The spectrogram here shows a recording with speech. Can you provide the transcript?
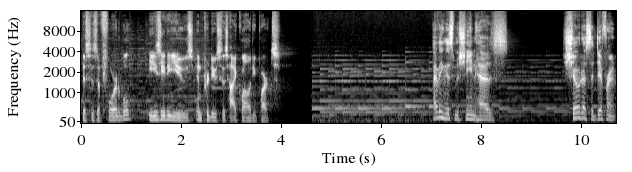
this is affordable, easy to use, and produces high quality parts. Having this machine has showed us a different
